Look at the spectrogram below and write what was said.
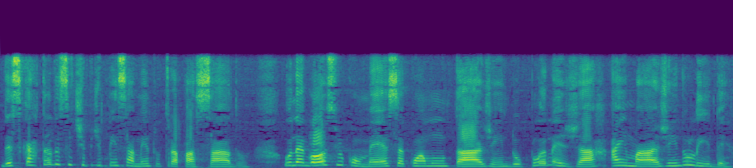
Descartando esse tipo de pensamento ultrapassado, o negócio começa com a montagem do planejar a imagem do líder.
